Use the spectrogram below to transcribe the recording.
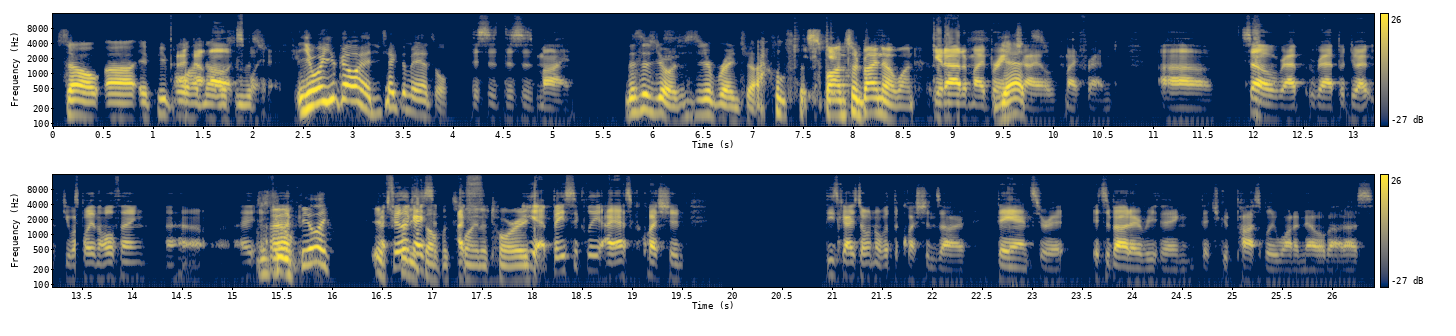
So, uh, if people I, have will not listened explain this, it. You, you, well, you go ahead. You take the mantle. this is this is mine. This is yours. This is your brainchild. Sponsored by no one. Get out of my Yes. brainchild, my friend. Uh, so rap rapid. Do I? Do you want to explain the whole thing? Uh, I, Just I feel like it's feel like pretty I s- I self-explanatory. Yeah, basically, I ask a question. These guys don't know what the questions are. They answer it. It's about everything that you could possibly want to know about us,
